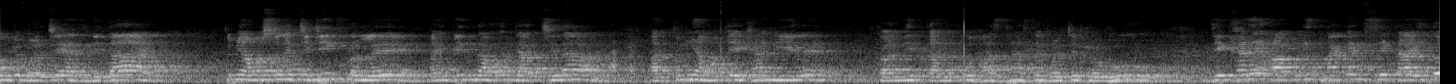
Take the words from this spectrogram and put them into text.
মহাপ্রভুকে বলছেন নিতাই তুমি আমার সঙ্গে চিটিং করলে আমি বৃন্দাবন যাচ্ছিলাম আর তুমি আমাকে এখানে নিয়ে এলে। তখন নিত্যানন্দ হাসতে হাসতে বলছে প্রভু যেখানে আপনি থাকেন সেটাই তো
